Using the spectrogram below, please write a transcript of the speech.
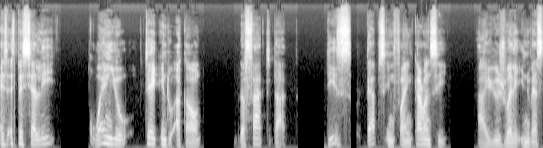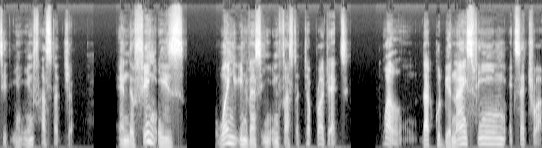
especially when you take into account the fact that these debts in foreign currency are usually invested in infrastructure. And the thing is, when you invest in infrastructure projects, well, that could be a nice thing, etc.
